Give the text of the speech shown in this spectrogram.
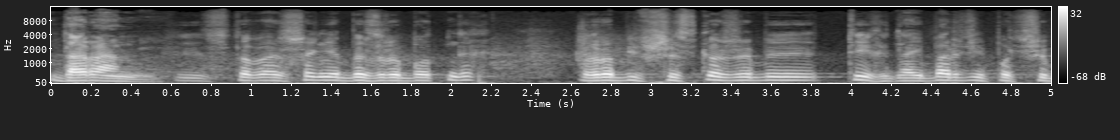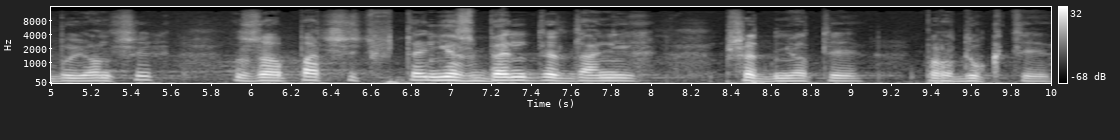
darami. Stowarzyszenie Bezrobotnych robi wszystko, żeby tych najbardziej potrzebujących zaopatrzyć w te niezbędne dla nich przedmioty, produkty.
